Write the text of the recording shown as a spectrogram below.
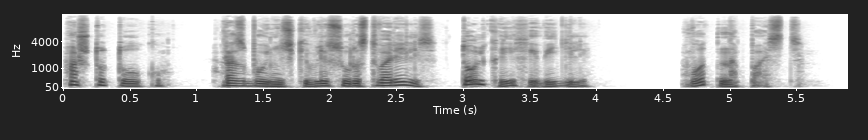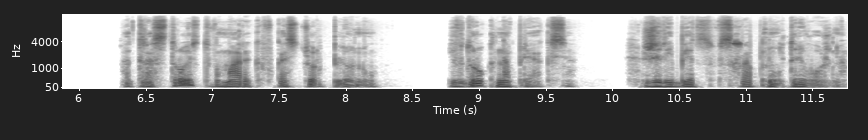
А что толку? Разбойнички в лесу растворились, только их и видели. Вот напасть. От расстройства Марек в костер плюнул. И вдруг напрягся. Жеребец всхрапнул тревожно.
